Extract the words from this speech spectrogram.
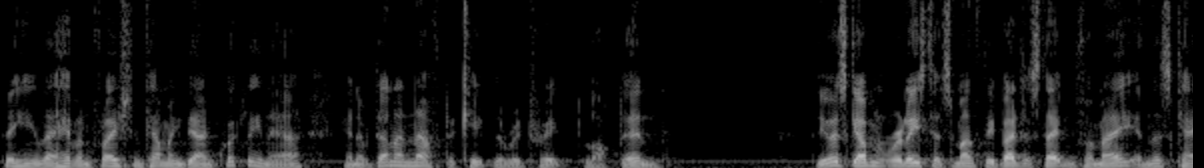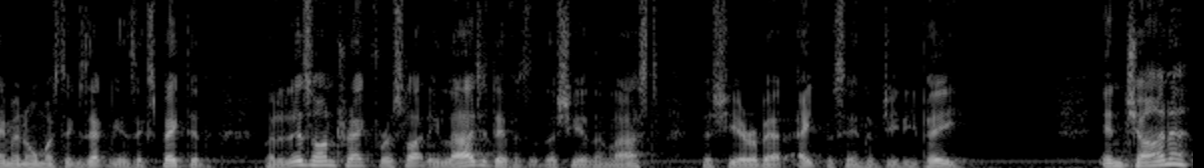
thinking they have inflation coming down quickly now and have done enough to keep the retreat locked in. The US government released its monthly budget statement for May, and this came in almost exactly as expected, but it is on track for a slightly larger deficit this year than last, this year about 8% of GDP. In China,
